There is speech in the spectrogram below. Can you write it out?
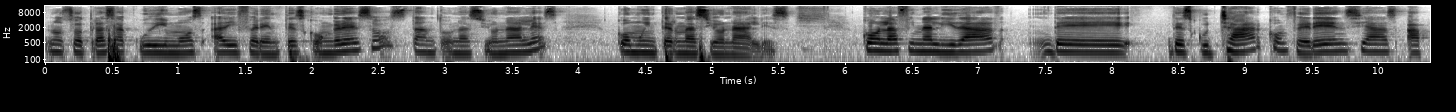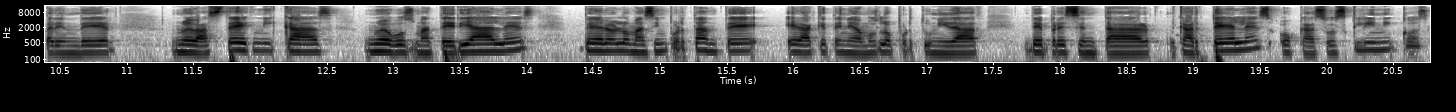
nosotras acudimos a diferentes congresos, tanto nacionales como internacionales, con la finalidad de, escuchar conferencias, aprender nuevas técnicas, nuevos materiales, pero lo más importante era que teníamos la oportunidad de presentar carteles o casos clínicos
